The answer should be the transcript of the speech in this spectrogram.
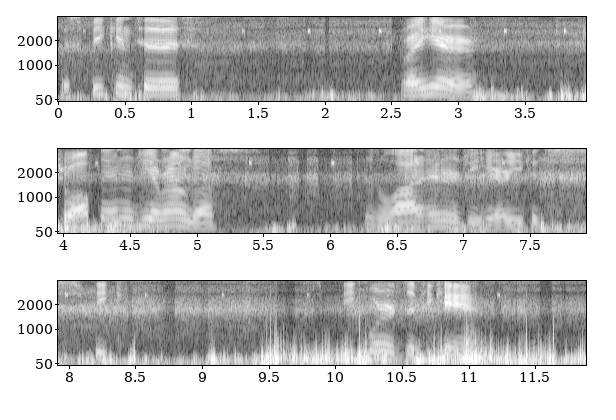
Just speaking to this right here. Draw off the energy around us. There's a lot of energy here. You could speak speak words if you can.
